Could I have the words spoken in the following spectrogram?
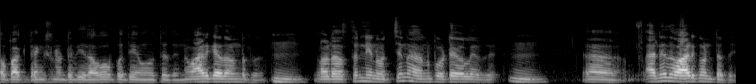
ఓ పక్క టెన్షన్ ఉంటుంది. ఇది అవ్వకపోతే ఏమవుతుంది? అని వాడికి అది ఉండదు. ఉమ్. వాడు వస్తాడు నేను వచ్చాను నన్ను ఫోటో ఇవ్వలేదు. అనేది వాడికి ఉంటుంది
